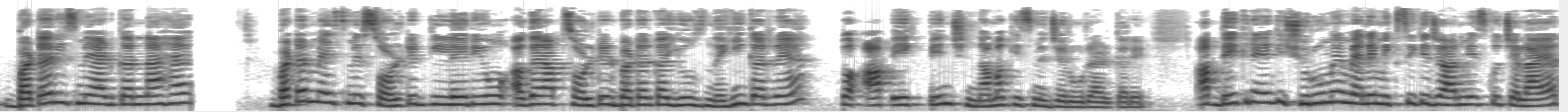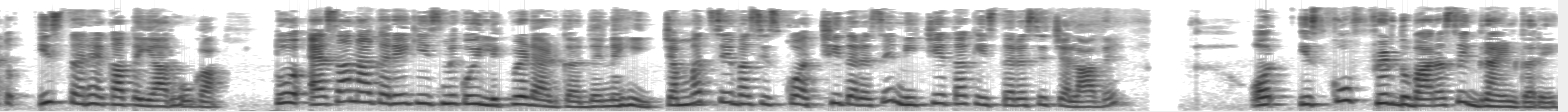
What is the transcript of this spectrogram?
बटर इसमें ऐड करना है। बटर मैं इसमें सॉल्टेड ले रही हूँ। अगर आप सॉल्टेड बटर का यूज़ नहीं कर रहे हैं तो आप एक पिंच नमक इसमें ज़रूर ऐड करें। आप देख रहे हैं कि शुरू में मैंने मिक्सी के जार में इसको चलाया तो इस तरह का तैयार होगा। तो ऐसा ना करें कि इसमें कोई लिक्विड ऐड कर दे। नहीं, चम्मच से बस इसको अच्छी तरह से नीचे तक इस तरह से चला दें। और इसको फिर दोबारा से ग्राइंड करें।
